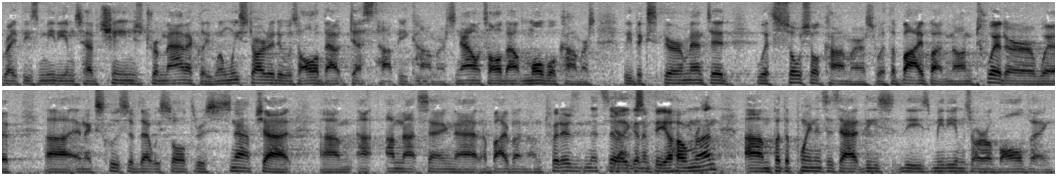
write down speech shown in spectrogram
right, these mediums have changed dramatically. When we started, it was all about desktop e commerce. Now it's all about mobile commerce. We've experimented with social commerce, with a buy button on Twitter, with uh, an exclusive that we sold through Snapchat. Um, I, am not saying that a buy button on Twitter is necessarily yeah, going to be a home run, um, but the point is, is that these, these mediums are evolving.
